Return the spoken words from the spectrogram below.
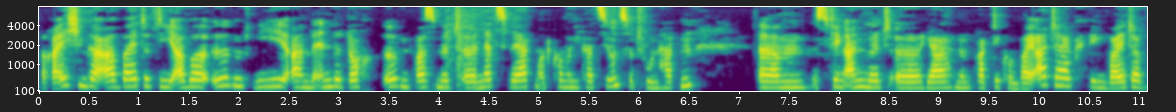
Bereichen gearbeitet, die aber irgendwie am Ende doch irgendwas mit äh, Netzwerken und Kommunikation zu tun hatten. Ähm, es fing an mit äh, ja einem Praktikum bei ATAC, ging weiter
